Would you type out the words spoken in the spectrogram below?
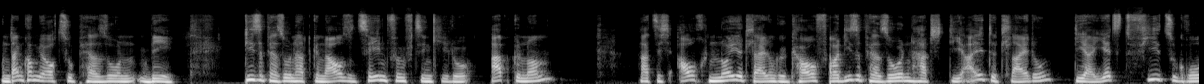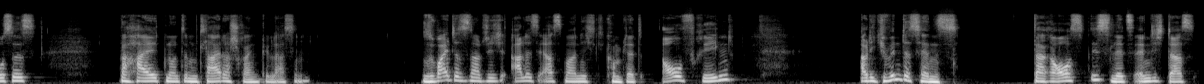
Und dann kommen wir auch zu Person B. Diese Person hat genauso 10, 15 Kilo abgenommen, hat sich auch neue Kleidung gekauft, aber diese Person hat die alte Kleidung, die ja jetzt viel zu groß ist, behalten und im Kleiderschrank gelassen. Soweit ist es natürlich alles erstmal nicht komplett aufregend, aber die Quintessenz daraus ist letztendlich, dass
